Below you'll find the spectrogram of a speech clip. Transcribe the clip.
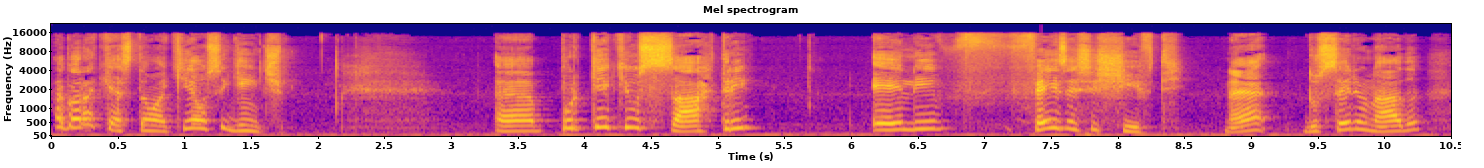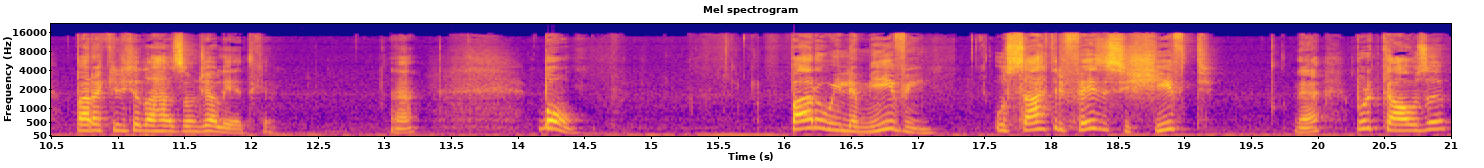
Agora a questão aqui é o seguinte: é, por que, que o Sartre ele fez esse shift, né, do ser e o nada para a crítica da razão dialética. Né? Bom, para o William Ivey, o Sartre fez esse shift né, por causa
